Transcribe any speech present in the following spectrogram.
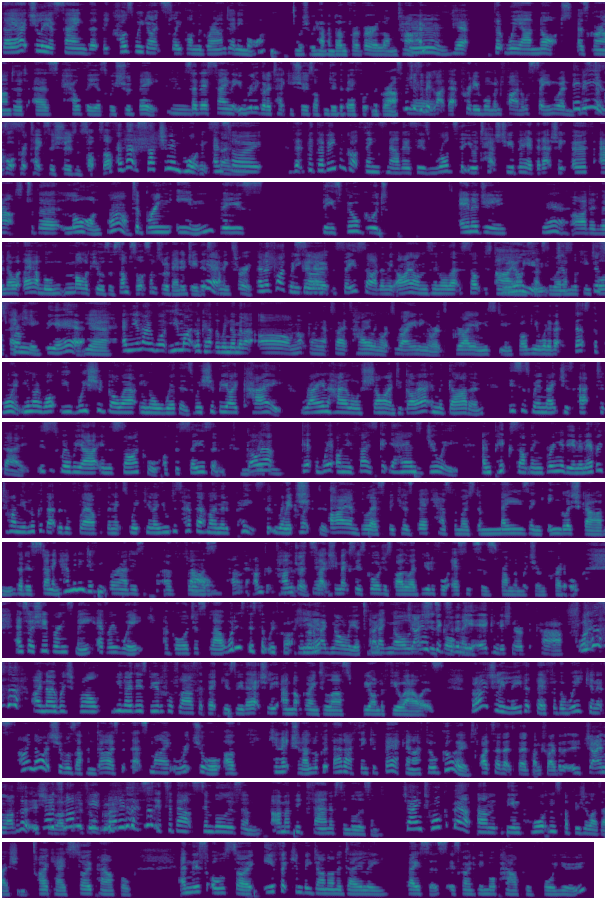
They actually are saying that because we don't sleep on the ground anymore, which we haven't done for a very long time, Mm, yeah. that we are not as grounded, as healthy as we should be. Mm. So they're saying that you really got to take your shoes off and do the barefoot in the grass, which is a bit like that Pretty Woman final scene when It Mr. is. Corporate takes his shoes and socks off. And that's such an important And so, th- but they've even got things now. There's these rods that you attach to your bed that actually earth out to the lawn oh, to bring in these these feel good energy. Yeah. oh, I don't even know what they are. Well, molecules of some sort, some sort of energy that's Yeah. coming through. And it's like when you go So- down to the seaside and the ions and all that salt just heal Ions, you. that's the word I'm just, looking for, thank from you. the air. Yeah. And you know what? You might look out the window and be like, oh, I'm not going out today. It's hailing or it's raining or it's grey and misty and foggy or whatever. That's the point. You know what? You, we should go out in all weathers. We should be okay. Rain, hail or shine to go out in the garden. This is where nature's at today. This is where we are in the cycle of the season. Go out, get wet on your face, get your hands dewy and pick something, bring it in. And every time you look at that little flower for the next week, you know, you'll just have that moment of peace that you went which collected. I am blessed because Beck has the most amazing English garden that is stunning. How many different varieties of flowers? Oh, hundreds. Hundreds. Yeah. Like she makes these gorgeous, by the way, beautiful essences from them, which are incredible. And so she brings me every week a gorgeous flower. What is this that we've got We've here? got a magnolia today. A magnolia Jane sticks it in me. the air conditioner of the car. Well, it's, I know which, well, you know, these beautiful flowers that Beck gives me, they actually are not going to last beyond a few hours. But I actually leave it there for the week and it's, I know it shrivels up and dies, but that's my ritual of connection. I look at that, I think of Beck and I feel good. I'd say that's bad feng shui, but if Jane loves it, if she no, it's loves not it, if all you, good. not if it's, it's about symbolism. I'm a big fan of symbolism. Jane, talk about um, the importance of visualization. Okay, so powerful. And this also, if it can be done on a daily basis, is going to be more powerful for you.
